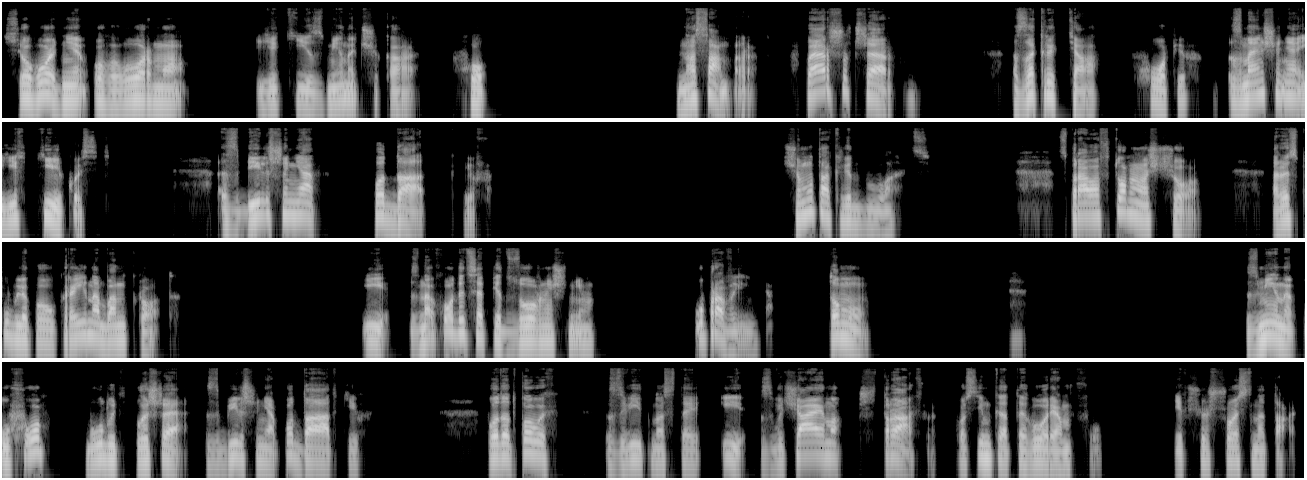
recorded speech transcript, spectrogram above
Сьогодні поговоримо, які зміни чекають ФОП. Насамперед, в першу чергу, закриття ФОПів, зменшення їх кількості, збільшення податків. Чому так відбувається? Справа в тому, що Республіка Україна банкрот і знаходиться під зовнішнім управлінням. Тому зміни у ФОП будуть лише збільшення податків, податкових звітностей і, звичайно, штрафи по всім категоріям ФОП, якщо щось не так.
